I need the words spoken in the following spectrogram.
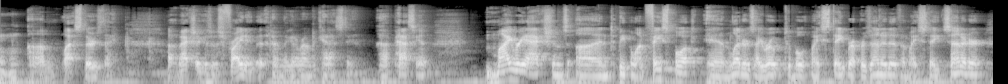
um, last Thursday. Um, actually, because it was Friday by the time they got around to casting, uh, passing it. My reactions on to people on Facebook and letters I wrote to both my state representative and my state senator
